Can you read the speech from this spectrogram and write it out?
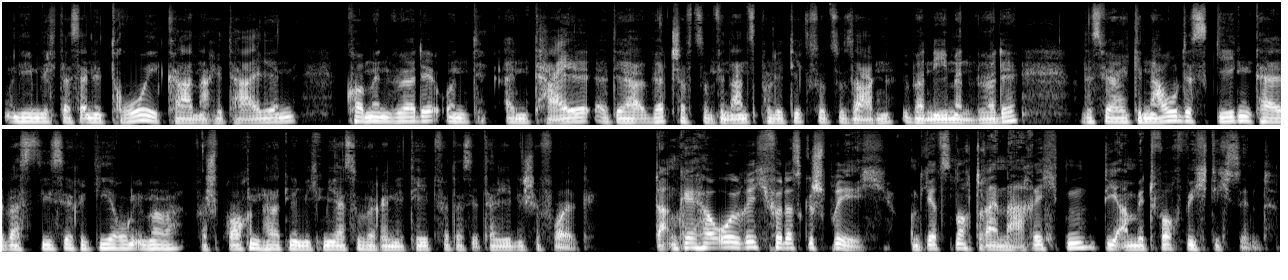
nämlich dass eine Troika nach Italien kommen würde und einen Teil der Wirtschafts- und Finanzpolitik sozusagen übernehmen würde. Und das wäre genau das Gegenteil, was diese Regierung immer versprochen hat, nämlich mehr Souveränität für das italienische Volk. Danke, Herr Ulrich, für das Gespräch. Und jetzt noch drei Nachrichten, die am Mittwoch wichtig sind.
